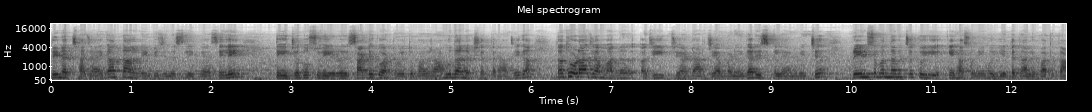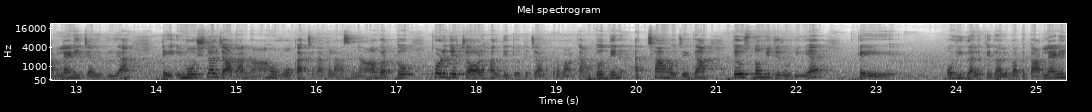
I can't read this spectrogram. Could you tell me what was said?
ਦਿਨ ਅੱਛਾ ਜਾਏਗਾ ਧਨ ਲਈ ਬਿਜ਼ਨਸ ਲਈ ਪੈਸੇ ਲਈ। ਤੇ ਜਦੋਂ ਸਵੇਰ 8:30 ਵਜੇ ਤੋਂ ਬਾਅਦ ਰਾਹੂ ਦਾ ਨਕਸ਼ਤਰ ਆ ਜਾਏਗਾ, ਤਾਂ ਥੋੜਾ ਜਿਹਾ ਮਨ ਅਜੀਬ ਜਿਹਾ ਡਰ ਜਿਹਾ ਬਣੇਗਾ ਰਿਸਕ ਲੈਣ ਵਿੱਚ। ਪ੍ਰੇਮ ਸੰਬੰਧਾਂ ਵਿੱਚ ਕੋਈ ਕਿਹਾ ਸੁਣੀ ਹੋਈ ਹੈ ਤਾਂ ਗੱਲਬਾਤ ਕਰ ਲੈਣੀ ਚਾਹੀਦੀ ਆ। ਤੇ ਇਮੋਸ਼ਨਲ ਜ਼ਿਆਦਾ ਨਾ ਹੋਵੋ, ਕੱਚ ਦਾ ਗਲਾਸ ਨਾ ਵਰਤੋ। ਥੋੜੇ ਜਿਹੇ ਚੌਲ, ਹਲਦੀ ਦੁੱਧ, ਜਲ ਪ੍ਰਵਾਹ ਕਰ ਦਿਓ, ਦਿਨ ਅੱਛਾ ਹੋ ਜਾਏਗਾ। ਤੇ ਉਸ ਤੋਂ ਵੀ ਜ਼ਰੂਰੀ ਹੈ ਕਿ ਉਹੀ ਗੱਲ ਕੇ ਗੱਲਬਾਤ ਕਰ ਲੈਣੀ।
